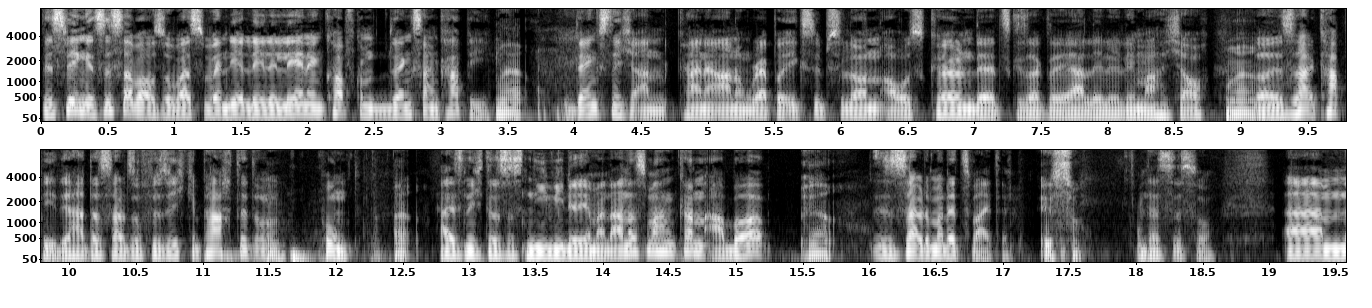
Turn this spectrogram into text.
deswegen ist es aber auch so, weißt du, wenn dir Lelele in den Kopf kommt, du denkst an Kapi. Ja. Du denkst nicht an, keine Ahnung, Rapper XY aus Köln, der jetzt gesagt hat, ja, Lelele mache ich auch. Sondern Es ist halt Kapi, der hat das halt so für sich gepachtet und Punkt. Ja. Heißt nicht, dass es nie wieder jemand anders machen kann, aber Ja. es ist halt immer der Zweite. Ist so. Und das ist so. Ähm,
